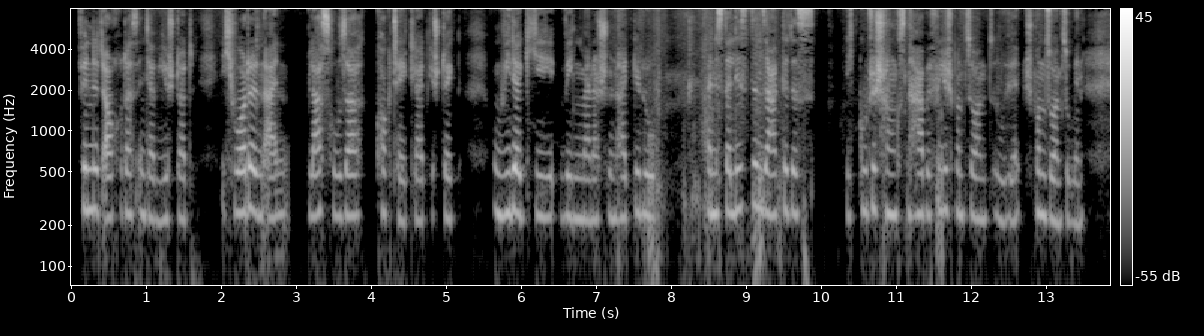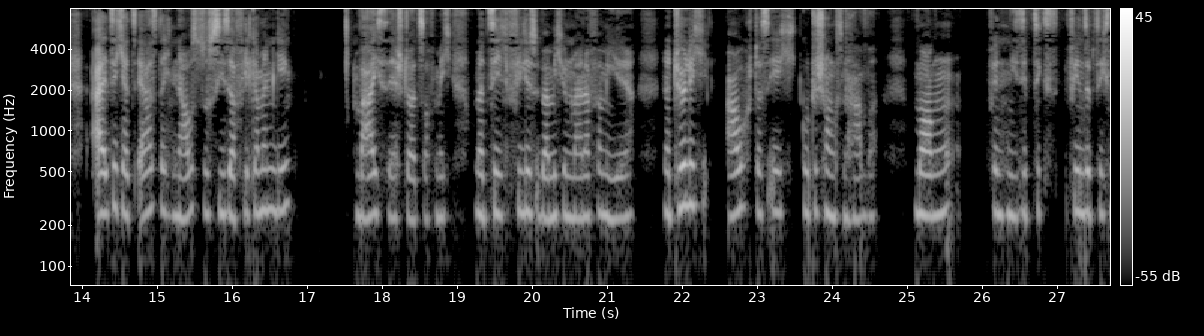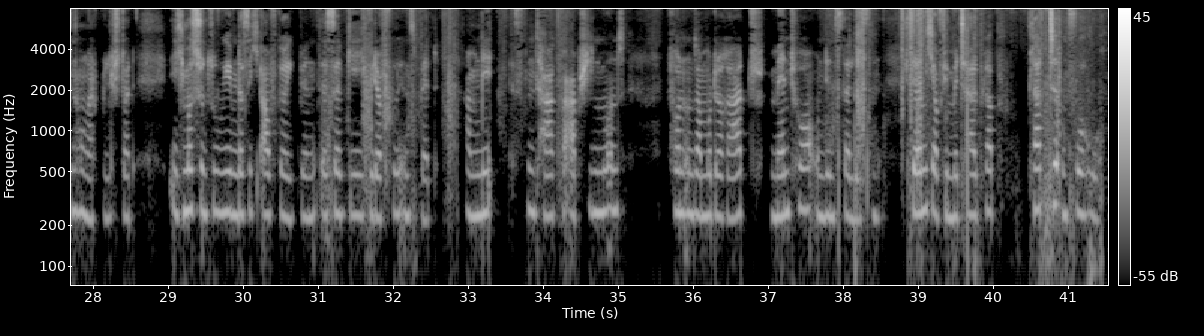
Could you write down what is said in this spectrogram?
findet auch das Interview statt. Ich wurde in ein blassrosa Cocktailkleid gesteckt und wieder wegen meiner Schönheit gelobt. Eine Stylistin sagte, dass ich gute Chancen habe, viele Sponsoren zu, Sponsoren zu gewinnen. Als ich als erster hinaus zu Caesar Flickerman ging, war ich sehr stolz auf mich und erzählte vieles über mich und meiner Familie. Natürlich auch, dass ich gute Chancen habe. Morgen finden die 70, 74. Hungerspiele statt. Ich muss schon zugeben, dass ich aufgeregt bin, deshalb gehe ich wieder früh ins Bett. Am nächsten Tag verabschieden wir uns von unserem Moderat, Mentor und den Stylisten. Ich stelle mich auf die Metallplatte Platte und fuhr hoch.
